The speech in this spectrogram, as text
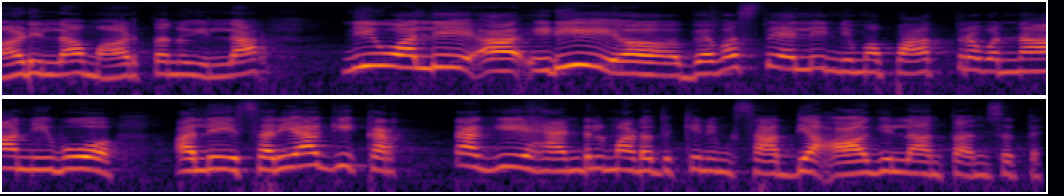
ಮಾಡಿಲ್ಲ ಮಾಡ್ತಾನೂ ಇಲ್ಲ. ನೀವು ಅಲ್ಲಿ ಇಡೀ ವ್ಯವಸ್ಥೆಯಲ್ಲಿ ನಿಮ್ಮ ಪಾತ್ರವನ್ನು ನೀವು ಅಲ್ಲಿ ಸರಿಯಾಗಿ ಕರೆಕ್ಟಾಗಿ ಹ್ಯಾಂಡಲ್ ಮಾಡೋದಕ್ಕೆ ನಿಮ್ಗೆ ಸಾಧ್ಯ ಆಗಿಲ್ಲ ಅಂತ ಅನ್ಸುತ್ತೆ.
